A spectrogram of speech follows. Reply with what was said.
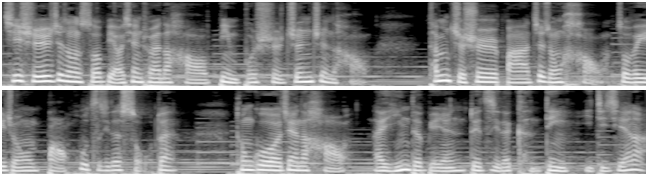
其实，这种所表现出来的好，并不是真正的好，他们只是把这种好作为一种保护自己的手段，通过这样的好来赢得别人对自己的肯定以及接纳。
